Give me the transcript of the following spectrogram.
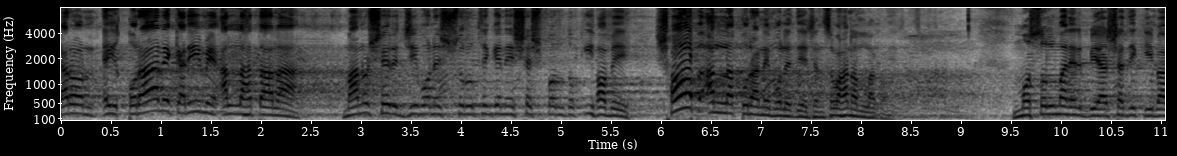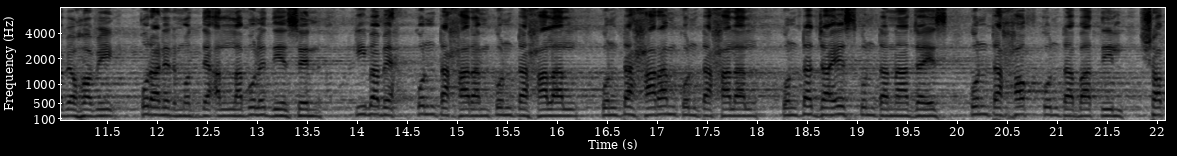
কারণ এই কোরআনে কারিমে আল্লাহ তাআলা মানুষের জীবনের শুরু থেকে নিয়ে শেষ পর্যন্ত কি হবে, সব আল্লাহ কোরআনে বলে দিয়েছেন সোহান আল্লাহ মুসলমানের বিয়া শাদী কীভাবে হবে, কোরআনের মধ্যে আল্লাহ বলে দিয়েছেন, কীভাবে কোনটা হারাম, কোনটা হালাল, কোনটা হারাম, কোনটা হালাল কোনটা জায়েজ, কোনটা না জায়েজ, কোনটা হক, কোনটা বাতিল সব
